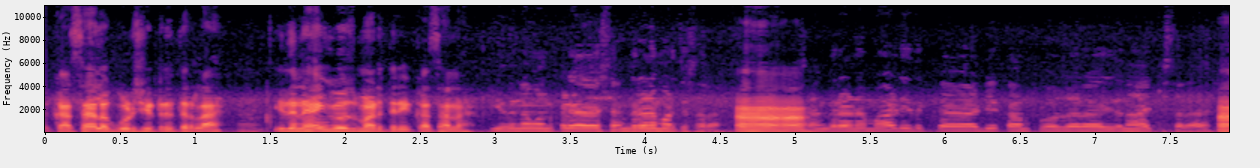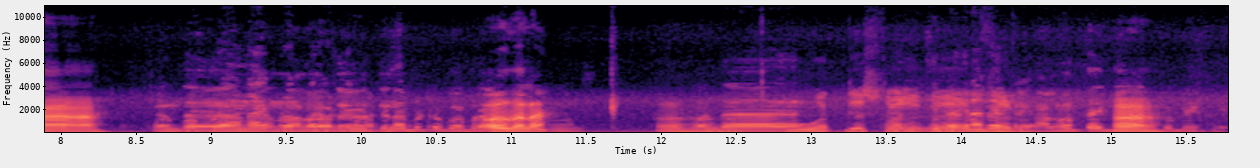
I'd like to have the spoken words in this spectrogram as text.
ಕಸ ಎಲ್ಲ ಗುಡಿಸಿಟ್ಟಿರ್ತಿರಲ್ಲ? ಇದನ್ನ ಹೆಂಗೆ ಯೂಸ್ ಮಾಡ್ತೀರಿ ಕಸನ? ಇದನ್ನ ಒಂದ್ ಕಡೆ ಸಂಗ್ರಹಣೆ ಮಾಡ್ತೀವಿ ಸರ್. ಹಾಂ ಹಾಂ ಹಾಂ. ಸಂಗ್ರಹಣೆ ಮಾಡಿ ಇದಕ್ಕೆ ಡಿಕಾಂಪೋಸರ್ ಇದನ್ನ ಹಾಕಿ ಸರ್. ಹಾಂ ಹಾಂ. ಗೊಬ್ಬರ ಹಾಕಿ ಪರಿವರ್ತನೆ ಮಾಡ್ತೀವಿ. ದಿನ ಬಿಟ್ರೆ ಗೊಬ್ಬರ. ಹೌದಲ್ಲ? ಒಂದ್ ಮೂವತ್ತು ದಿವಸ ತಿಂಗ್ಳ ದಿನ ಬೇಕ್ರಿ. ನಲ್ವತ್ತೈದು ಹಾ. ದಿನ ಬೇಕ್ರಿ.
